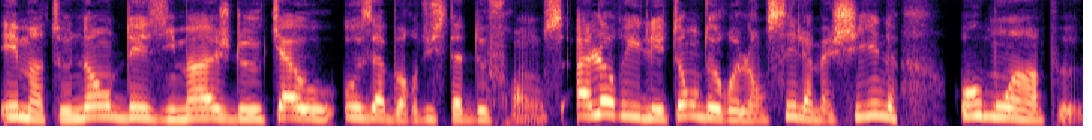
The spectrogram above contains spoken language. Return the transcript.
et maintenant des images de chaos aux abords du Stade de France. Alors il est temps de relancer la machine au moins un peu.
